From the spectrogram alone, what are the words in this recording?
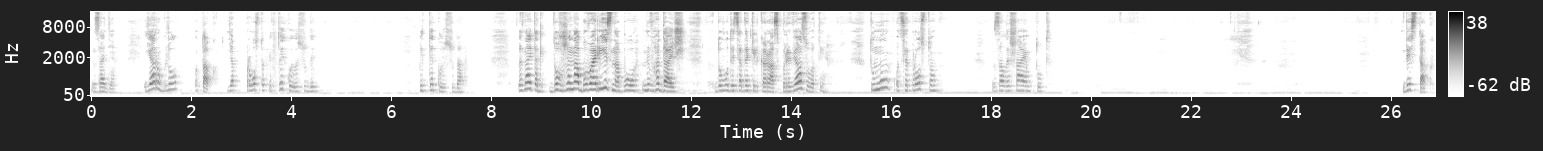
ззаді я роблю отак. Я просто підтикую сюди. Підтикую сюди. Ви знаєте, довжина бува різна, бо не вгадаєш, доводиться декілька разів перев'язувати. Тому оце просто залишаємо тут. Десь так.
